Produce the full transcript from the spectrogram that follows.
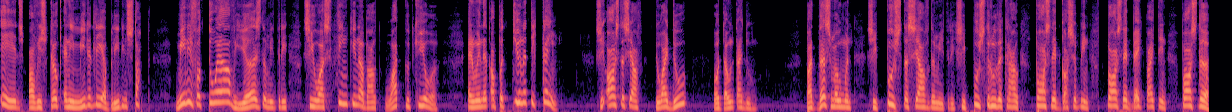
edge of his cloak, and immediately a bleeding stopped. Meaning, for 12 years, Dimitri, she was thinking about what could cure her. And when that opportunity came, she asked herself, Do I do or don't I do? But this moment, she pushed herself, Dimitri. She pushed through the crowd, past that gossiping, past that backbiting, past the,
